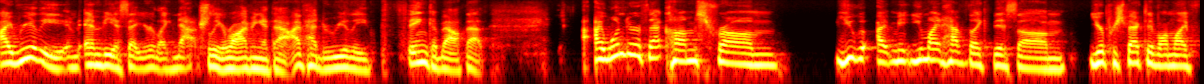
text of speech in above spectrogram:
I really am envious that you're like naturally arriving at that. I've had to really think about that. I wonder if that comes from you. I mean, you might have like this, um, your perspective on life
